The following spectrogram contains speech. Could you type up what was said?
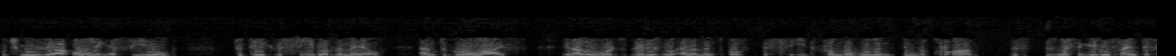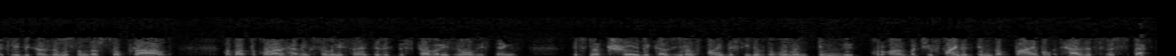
which means they are only a field to take the seed of the male and to grow life. In other words, there is no element of a seed from the woman in the Quran. This is missing, even scientifically, because the Muslims are so proud about the Quran having so many scientific discoveries and all these things. It's not true because you don't find the seed of the woman in the Quran, but you find it in the Bible. It has its respect.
